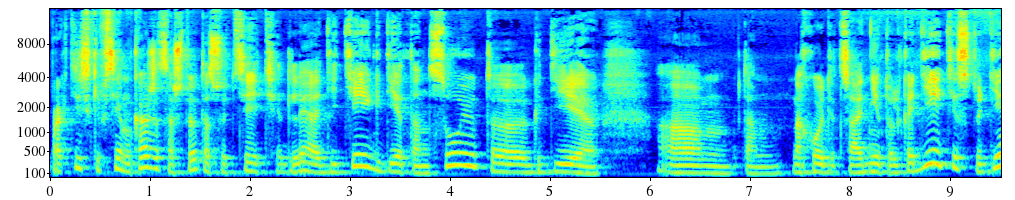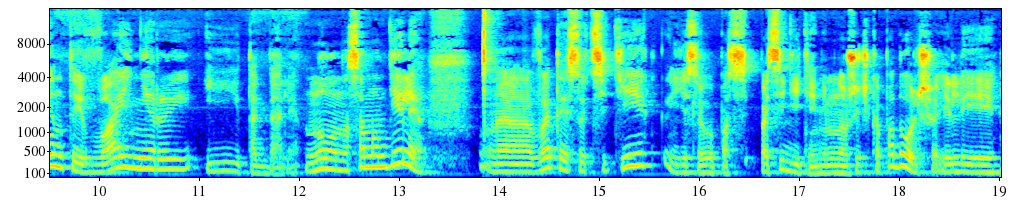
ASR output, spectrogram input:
практически всем кажется, что это соцсеть для детей, где танцуют, э, где там находятся одни только дети, студенты, вайнеры и так далее. Но на самом деле э, в этой соцсети, если вы посидите немножечко подольше или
